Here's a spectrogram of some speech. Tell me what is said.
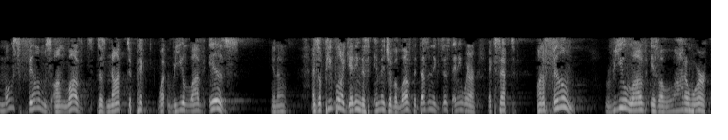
most films on love does not depict what real love is. You know? And so people are getting this image of a love that doesn't exist anywhere except on a film. Real love is a lot of work.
